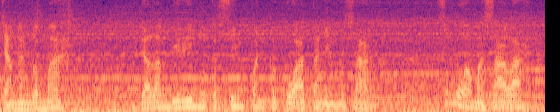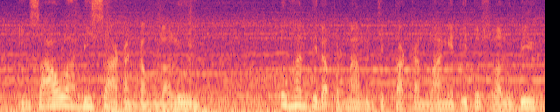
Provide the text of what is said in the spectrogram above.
jangan lemah. Di dalam dirimu tersimpan kekuatan yang besar. Semua masalah, insya Allah bisa akan kamu lalui. Tuhan tidak pernah menciptakan langit itu selalu biru,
